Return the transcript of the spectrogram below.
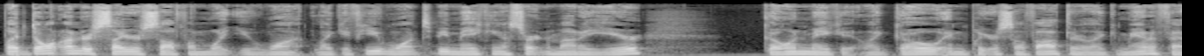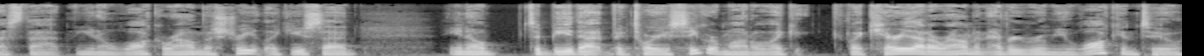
but don't undersell yourself on what you want. Like if you want to be making a certain amount a year, go and make it like go and put yourself out there like manifest that you know walk around the street like you said you know to be that victoria's secret model like like carry that around in every room you walk into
